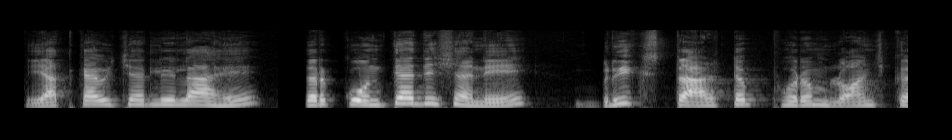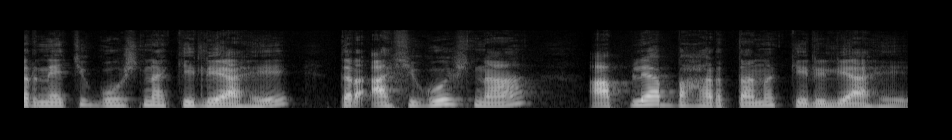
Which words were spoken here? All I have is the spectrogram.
यात काय विचारलेलं आहे? तर कोणत्या देशाने ब्रिक्स स्टार्टअप फोरम लॉन्च करण्याची घोषणा केली आहे? तर अशी घोषणा आपल्या भारतानं केलेली आहे.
